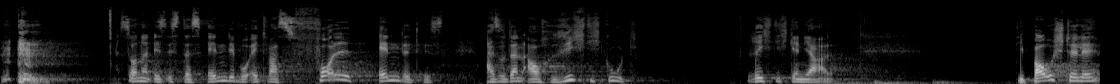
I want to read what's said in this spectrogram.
sondern es ist das Ende, wo etwas vollendet ist. Also dann auch richtig gut, richtig genial. Die Baustelle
